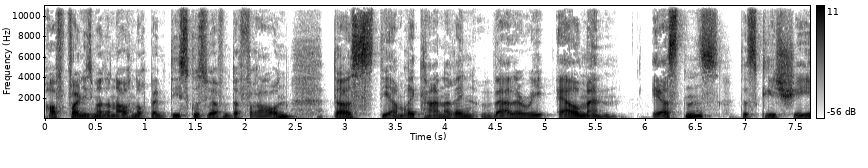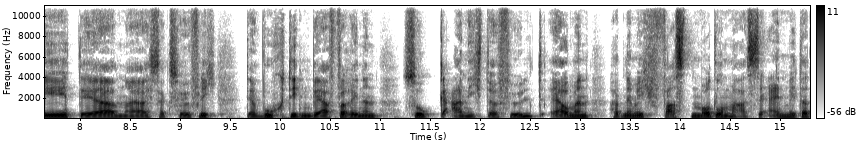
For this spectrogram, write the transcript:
Aufgefallen ist mir dann auch noch beim Diskuswerfen der Frauen, dass die Amerikanerin Valerie Ellman erstens das Klischee der, naja, ich sag's höflich, der wuchtigen Werferinnen so gar nicht erfüllt. Ellman hat nämlich fast Modelmaße, 1,83 Meter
